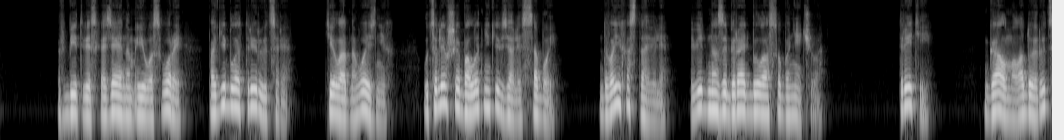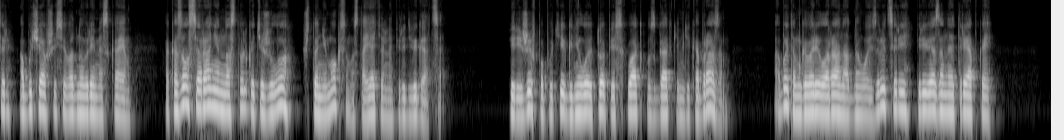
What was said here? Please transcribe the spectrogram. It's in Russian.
В битве с хозяином и его сворой погибло три рыцаря. Тело одного из них уцелевшие болотники взяли с собой. Двоих оставили. Видно, забирать было особо нечего. Третий. Гал, молодой рыцарь, обучавшийся в одно время с Каем, оказался ранен настолько тяжело, что не мог самостоятельно передвигаться. Пережив по пути гнилой топи схватку с гадким дикобразом, об этом говорила рана одного из рыцарей, перевязанная тряпкой.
